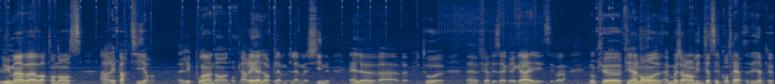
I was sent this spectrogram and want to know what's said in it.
l'humain va avoir tendance à répartir les points dans, dans carré alors que la, la machine elle va, va plutôt euh, faire des agrégats et c'est voilà donc euh, finalement, euh, moi j'aurais envie de dire c'est le contraire, c'est-à-dire que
